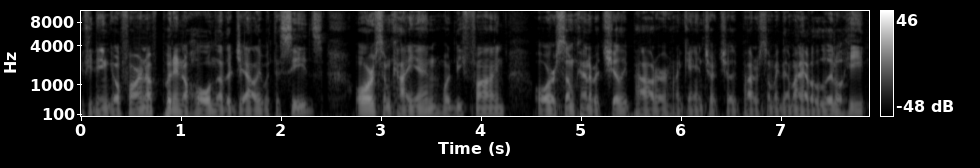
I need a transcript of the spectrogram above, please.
if you didn't go far enough, put in a whole nother jelly with the seeds, or some cayenne would be fine, or some kind of a chili powder, like ancho chili powder, something like that might have a little heat.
